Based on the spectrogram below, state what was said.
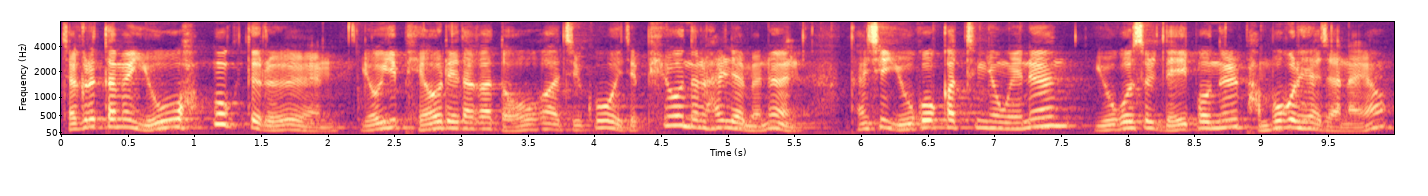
자 그렇다면 이 항목들을 여기 배열에다가 넣어 가지고 이제 표현을 하려면은 당시 요것 같은 경우에는 요것을 네 번을 반복을 해야 하잖아요.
